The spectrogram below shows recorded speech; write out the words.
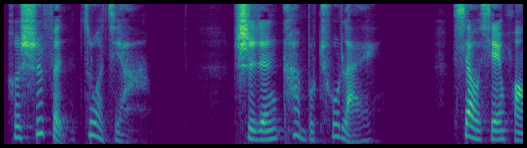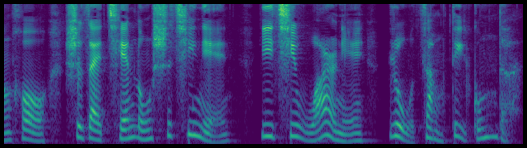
和石粉作假，使人看不出来。孝贤皇后是在乾隆十七年（一七五二年）入葬地宫的。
